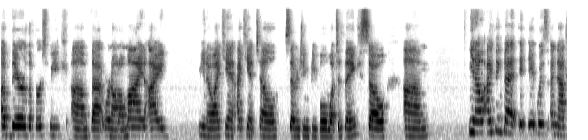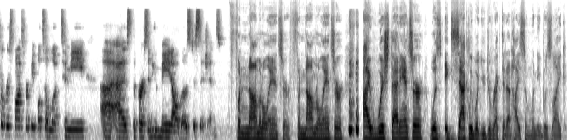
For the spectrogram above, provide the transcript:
up there the first week um, that were not on mine. I you know, I can't I can't tell 17 people what to think. So, um, you know, I think that it, it was a natural response for people to look to me uh, as the person who made all those decisions. Phenomenal answer. Phenomenal answer. I wish that answer was exactly what you directed at Hisam when he was like,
